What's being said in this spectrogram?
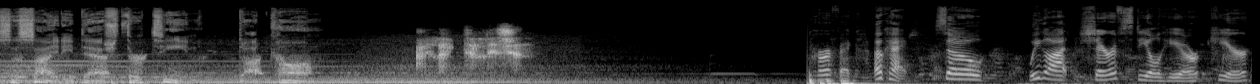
Society 13.com. I like to listen. Perfect. Okay, so we got Sheriff Steele here here,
